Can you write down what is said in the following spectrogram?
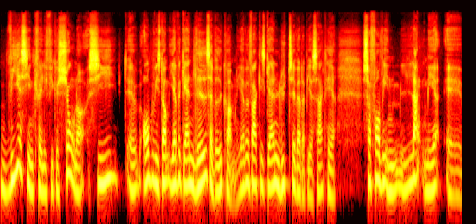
via sine kvalifikationer sige, øh, overbevist om, jeg vil gerne ledes af vedkommende, jeg vil faktisk gerne lytte til, hvad der bliver sagt her, så får vi en langt mere, øh,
